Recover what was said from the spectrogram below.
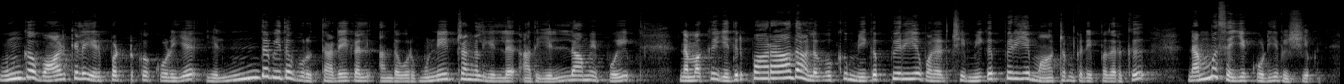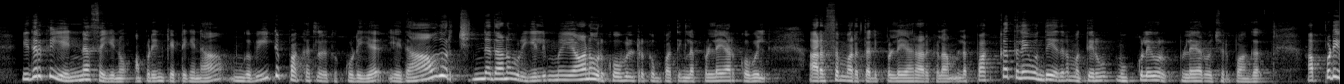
உங்கள் வாழ்க்கையில் ஏற்பட்டிருக்கக்கூடிய எந்தவித ஒரு தடைகள் அந்த ஒரு முன்னேற்றங்கள் இல்லை அது எல்லாமே போய் நமக்கு எதிர்பாராத அளவுக்கு மிகப்பெரிய வளர்ச்சி மிகப்பெரிய மாற்றம் கிடைப்பதற்கு நம்ம செய்யக்கூடிய விஷயம். இதற்கு என்ன செய்யணும் அப்படின்னு கேட்டிங்கன்னா உங்கள் வீட்டு பக்கத்தில் இருக்கக்கூடிய ஏதாவது ஒரு சின்னதான ஒரு எளிமையான ஒரு கோவில் இருக்கும் பார்த்தீங்களா பிள்ளையார் கோவில். அரச மரத்தடி பிள்ளையாராக இருக்கலாம். இல்லை பக்கத்துலேயே வந்து எதோ நம்ம தெரு முக்குலேயே ஒரு பிள்ளையார் வச்சுருப்பாங்க. அப்படி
